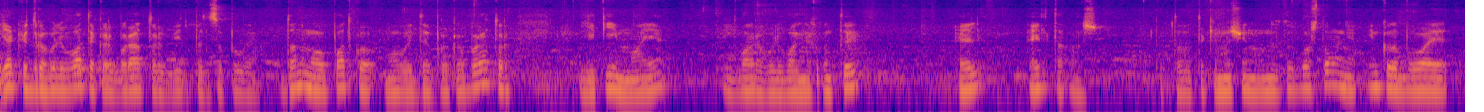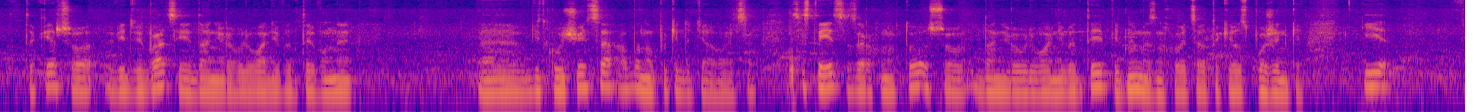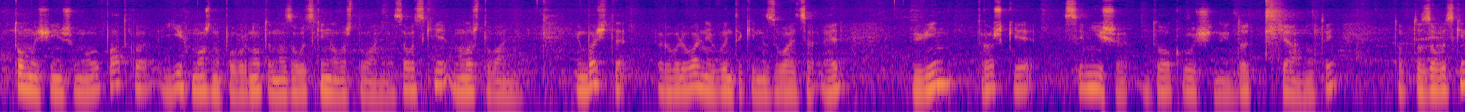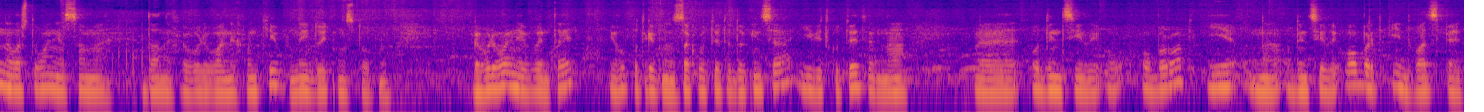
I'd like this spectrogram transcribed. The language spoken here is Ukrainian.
Як відрегулювати карбуратор від бензопили? В даному випадку мова йде про карбуратор, який має два регулювальних винти L, L та H. Тобто таким чином вони тут влаштовані. Інколи буває таке, що від вібрації дані регулювальні винти вони е, відкручуються або навпаки дотягуються. Це стається за рахунок того, що дані регулювальні винти під ними знаходяться отакі ось пружинки. І тому чи іншому випадку їх можна повернути на заводські налаштування. Заводські налаштування. І бачите, регулювальний винт, який називається L, він трошки сильніше докручений, дотягнутий. Тобто заводські налаштування саме даних регулювальних винтів вони йдуть наступно. Регулювальний винт L, його потрібно закрутити до кінця і відкрутити на е, один цілий оборот і на один цілий оберт і 25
